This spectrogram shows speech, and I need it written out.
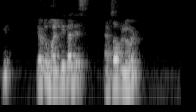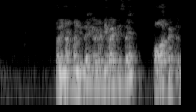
Okay. You have to multiply this absorb load. Sorry not multiply you have to divide this by power factor.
